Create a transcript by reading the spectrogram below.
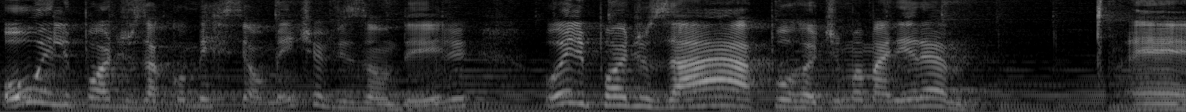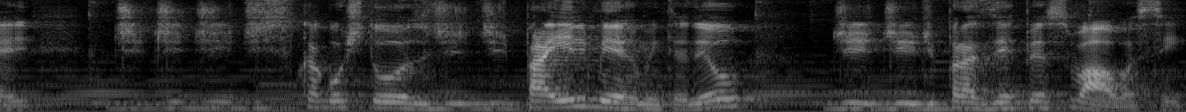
Ou ele pode usar comercialmente a visão dele, ou ele pode usar, porra, de uma maneira. É. De, de, de, de ficar gostoso, de, de, pra ele mesmo, entendeu? De, de, de prazer pessoal, assim.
